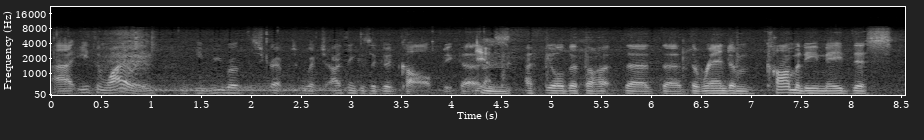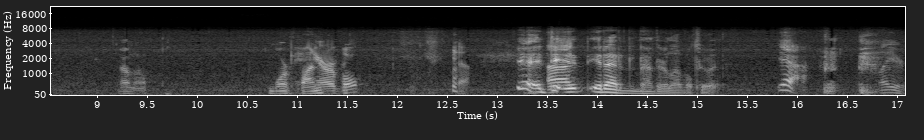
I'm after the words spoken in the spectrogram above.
uh, Ethan Wiley. He rewrote the script, which I think is a good call because Yes. I feel that the, the the the random comedy made this I don't know more fun. Terrible. Yeah, it, Uh, it, it added another level to it. Yeah, layers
